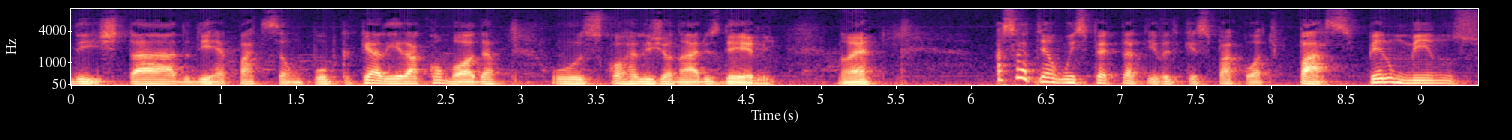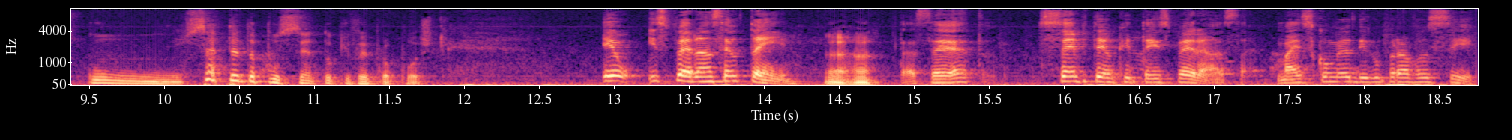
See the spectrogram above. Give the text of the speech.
de Estado, de repartição pública, que ali ele acomoda os correligionários dele, não é? A senhora tem alguma expectativa de que esse pacote passe, pelo menos com 70% do que foi proposto? Eu, esperança eu tenho, Aham. tá certo? Sempre tenho que ter esperança. Mas como eu digo para você,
